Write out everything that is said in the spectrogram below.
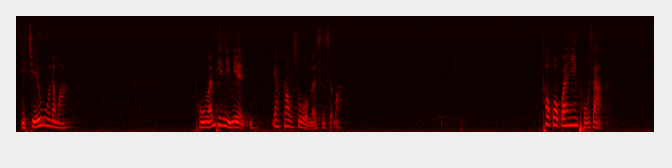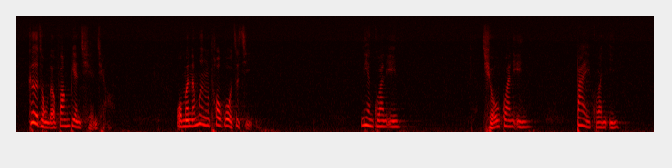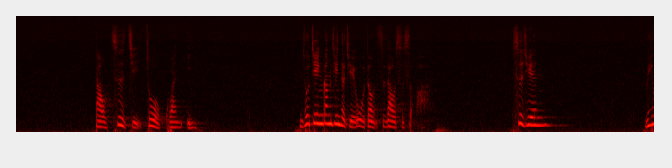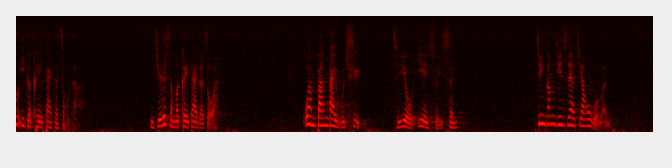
你觉悟了吗？普门品里面要告诉我们是什么？透过观音菩萨各种的方便前巧，我们能不能透过自己念观音、求观音、拜观音？到自己做观音。你说《金刚经》的觉悟都知道是什么？世间没有一个可以带着走的。你觉得什么可以带着走啊？万般带不去，只有业随身。《金刚经》是要教我们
